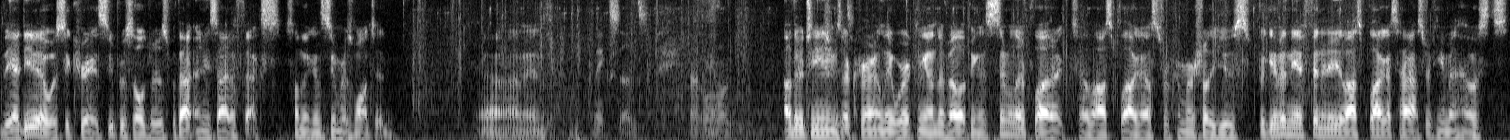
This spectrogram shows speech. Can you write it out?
The idea was to create super soldiers without any side effects, something consumers wanted. Yeah, I mean, Makes sense. I don't want. other teams are currently working on developing a similar product to Las Plagas for commercial use, but given the affinity Las Plagas has for human hosts,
